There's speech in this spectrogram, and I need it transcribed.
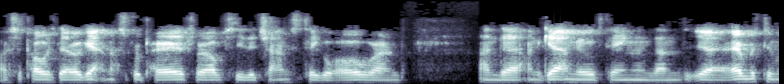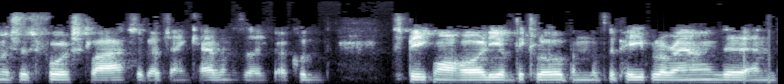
I suppose they were getting us prepared for obviously the chance to go over and and uh, and get a move to England. And yeah, everything was just first class about St Kevin's. Like I couldn't speak more highly of the club and of the people around it, and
